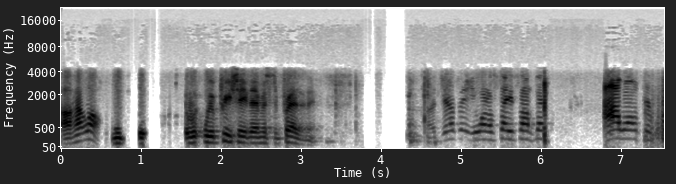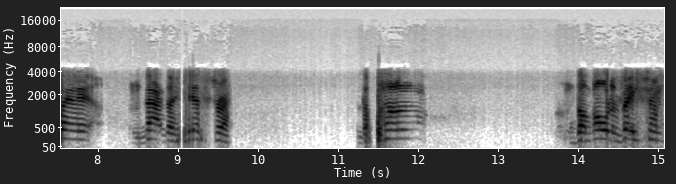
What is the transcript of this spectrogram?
Oh, hello. We appreciate that, Mr. President. Uh, Jesse, you want to say something? I want to say that the history, the power, the motivation,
